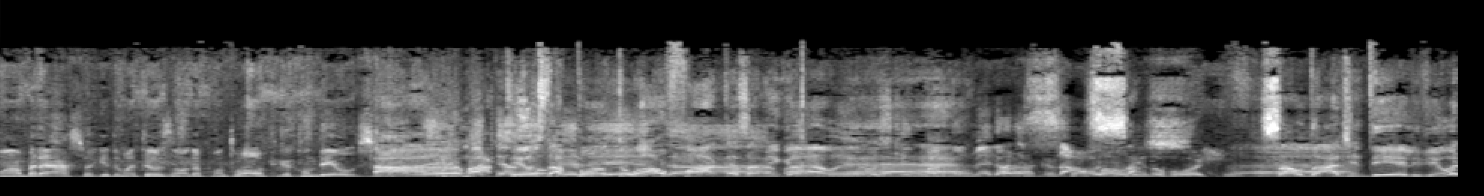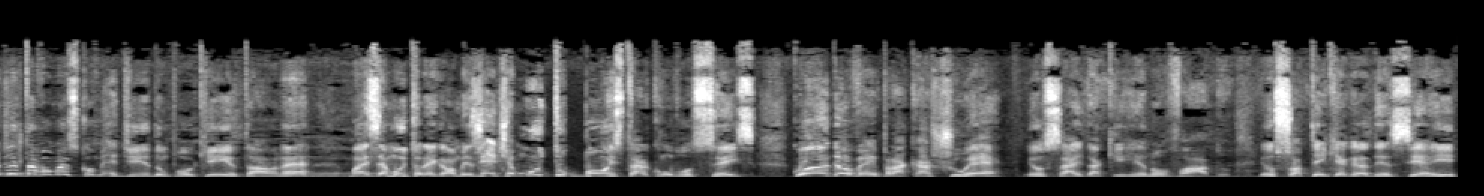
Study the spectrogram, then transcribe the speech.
Um abraço aqui do Mateusão da Pontual. Fica com Deus. Ah, Valeu, Matheus Mateusão, da beleza. Pontual Facas, amigão. Mateus, é. que manda os melhores áudios. Roxo. Saudade dele, viu? Hoje ele tava mais comedido um pouquinho e tal, né? Mas é muito legal mesmo. Gente, é muito bom estar com vocês. Quando eu venho pra Cachoé, eu saio daqui renovado. Eu só tenho que agradecer aí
